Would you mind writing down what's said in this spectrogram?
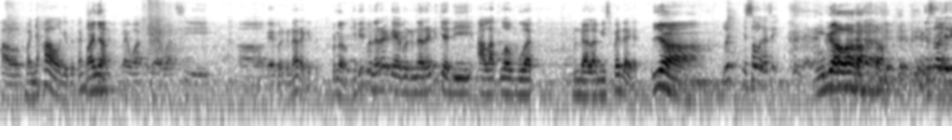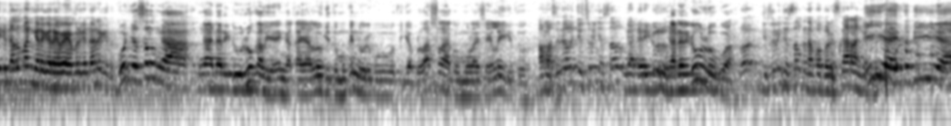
hal banyak hal gitu kan. Banyak. Lewat lewat si eh, gaya berkendara gitu. Benar. Jadi sebenarnya gaya berkendara ini jadi alat lo buat mendalami sepeda ya. Iya. Lo nyesel gak sih? Enggak lah. nyesel jadi kedalaman gara-gara berkendara gitu. gue nyesel nggak nggak dari dulu kali ya, nggak kayak lu gitu. Mungkin 2013 lah gue mulai sele gitu. Oh maksudnya lo justru nyesel nggak dari dulu? Nggak dari dulu gue. Lo justru nyesel kenapa baru sekarang gitu? iya itu dia.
